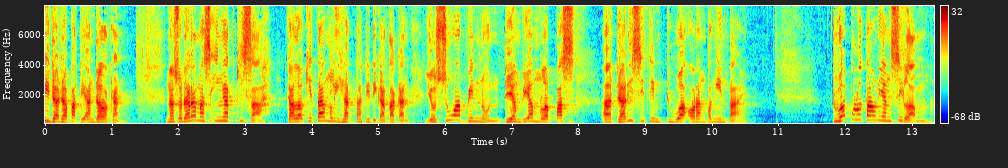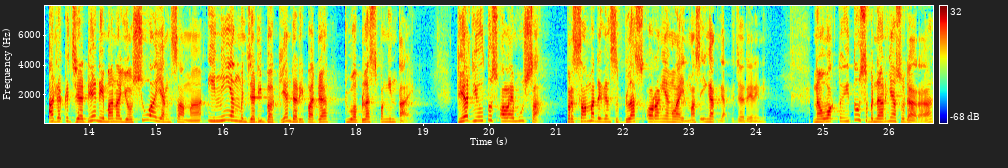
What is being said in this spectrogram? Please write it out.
tidak dapat diandalkan. Nah, saudara masih ingat kisah kalau kita melihat tadi dikatakan Yosua bin Nun diam-diam melepas uh, dari Sitim dua orang pengintai. 20 tahun yang silam ada kejadian di mana Yosua yang sama ini yang menjadi bagian daripada 12 pengintai. Dia diutus oleh Musa bersama dengan 11 orang yang lain. Masih ingat nggak kejadian ini? Nah waktu itu sebenarnya saudara,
